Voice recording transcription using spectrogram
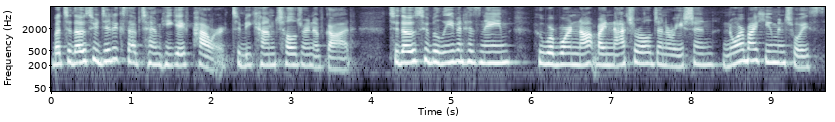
But to those who did accept him, he gave power to become children of God, to those who believe in his name, who were born not by natural generation, nor by human choice,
